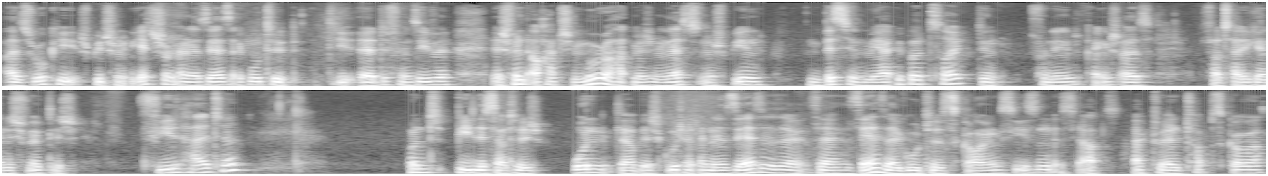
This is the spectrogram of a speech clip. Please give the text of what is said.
als Rookie spielt schon jetzt schon eine sehr, sehr gute die, äh, Defensive. Ich finde auch Hachimura hat mich in den letzten Spielen ein bisschen mehr überzeugt, den, von denen ich eigentlich als Verteidiger nicht wirklich viel halte. Und Beal ist natürlich unglaublich gut, hat eine sehr, sehr, sehr, sehr, sehr, sehr gute Scoring-Season, ist ja aktuell Topscorer,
